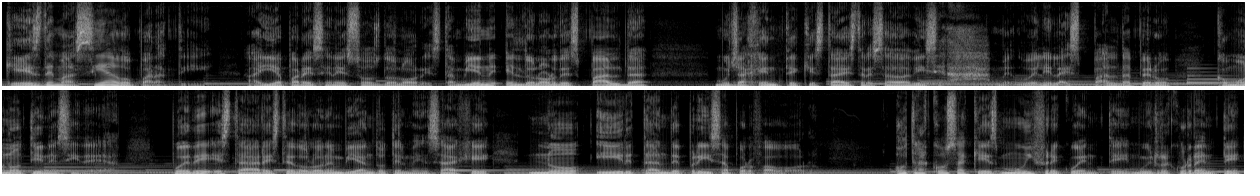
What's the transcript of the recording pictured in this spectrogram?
que es demasiado para ti. Ahí aparecen esos dolores. También el dolor de espalda Mucha gente que está estresada dice, ah, me duele la espalda, pero como no tienes idea, puede estar este dolor enviándote el mensaje, no ir tan deprisa, por favor. Otra cosa que es muy frecuente, muy recurrente,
